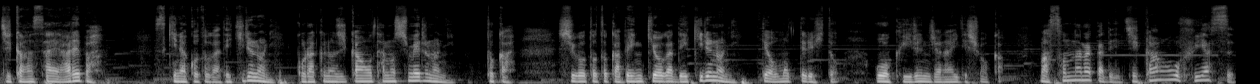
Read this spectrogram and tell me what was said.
時間さえあれば好きなことができるのに娯楽の時間を楽しめるのにとか仕事とか勉強ができるのにって思ってる人多くいるんじゃないでしょうか。まあそんな中で時間を増やす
